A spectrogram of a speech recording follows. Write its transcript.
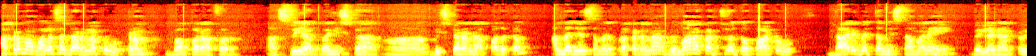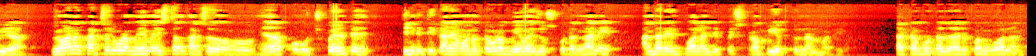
అక్రమ వలసదారులకు ట్రంప్ బంపర్ ఆఫర్. ఆ స్వీయ బహిష్క బహిష్కరణ పథకం అందజేస్తామని ప్రకటన విమాన ఖర్చులతో పాటు దారి బెత్తం ఇస్తామని వెళ్ళాడంటూ ఇక విమానం ఖర్చులు కూడా మేమే ఇస్తాం. ఖర్చు ఏదైనా వచ్చిపోయి ఉంటే తిండి తికానే ఏమైనా ఉంటే కూడా మేమే చూసుకుంటాం కానీ అందరు వెళ్ళిపోవాలని చెప్పేసి ట్రంప్ చెప్తున్నా అనమాట తట్టబుట్ట దారుకొని పోవాలంట.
